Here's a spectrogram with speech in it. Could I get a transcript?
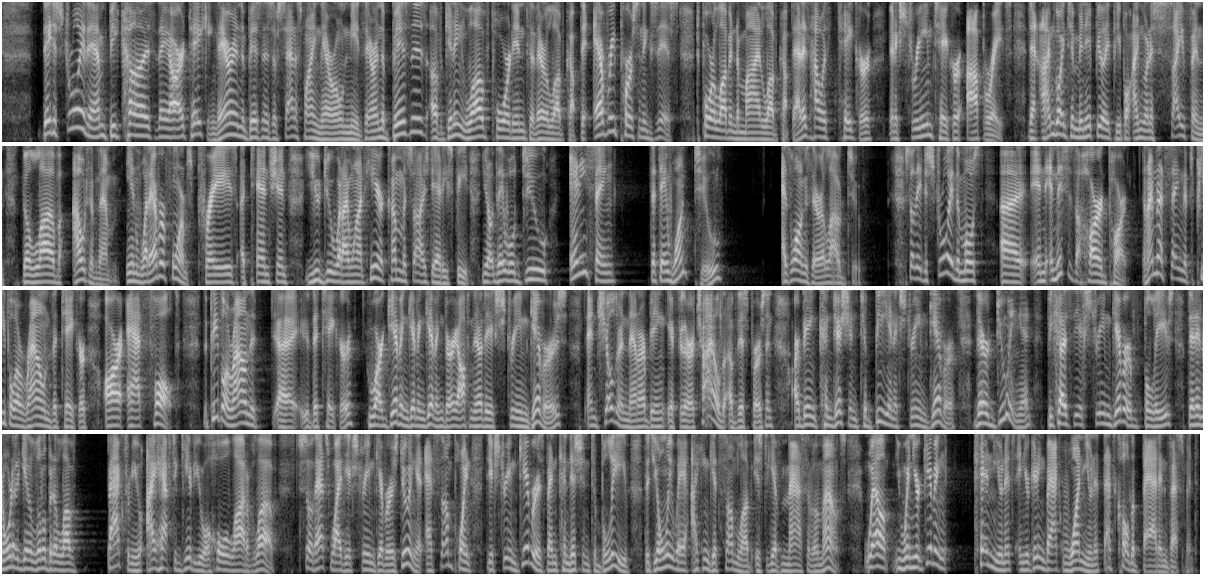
They destroy them because they are taking. They are in the business of satisfying their own needs. They are in the business of getting love poured into their love cup. That every person exists to pour love into my love cup. That is how a taker, an extreme taker, operates. That I'm going to manipulate people. I'm going to siphon the love out of them in whatever forms praise, attention. You do what I want here. Come massage daddy's feet. You know, they will do anything that they want to as long as they're allowed to. So they destroy the most, uh, and, and this is the hard part. And I'm not saying that the people around the taker are at fault. The people around the uh, the taker who are giving, giving, giving, very often they're the extreme givers, and children then are being, if they're a child of this person, are being conditioned to be an extreme giver. They're doing it because the extreme giver believes that in order to get a little bit of love back from you, I have to give you a whole lot of love. So that's why the extreme giver is doing it. At some point, the extreme giver has been conditioned to believe that the only way I can get some love is to give massive amounts. Well, when you're giving 10 units and you're getting back one unit, that's called a bad investment.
